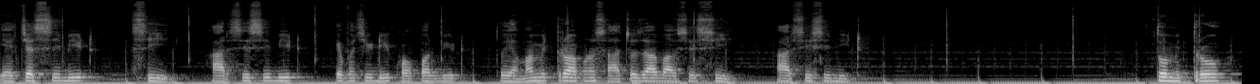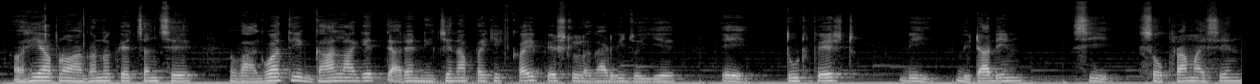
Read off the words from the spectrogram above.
HSC bit, C, RCC bit કે પછી ડી કોપર બીટ? તો એમાં મિત્રો આપણો સાચો જવાબ આવશે સી, આરસીસી બીટ. તો મિત્રો, અહીં આપણો આગળનો ક્વેશ્ચન છે, વાગવાથી ઘા લાગે ત્યારે નીચેના પૈકી કઈ પેસ્ટ લગાડવી જોઈએ? એ ટૂથપેસ્ટ, બી, બીટાડીન, સી, સોફ્રામાઇસિન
